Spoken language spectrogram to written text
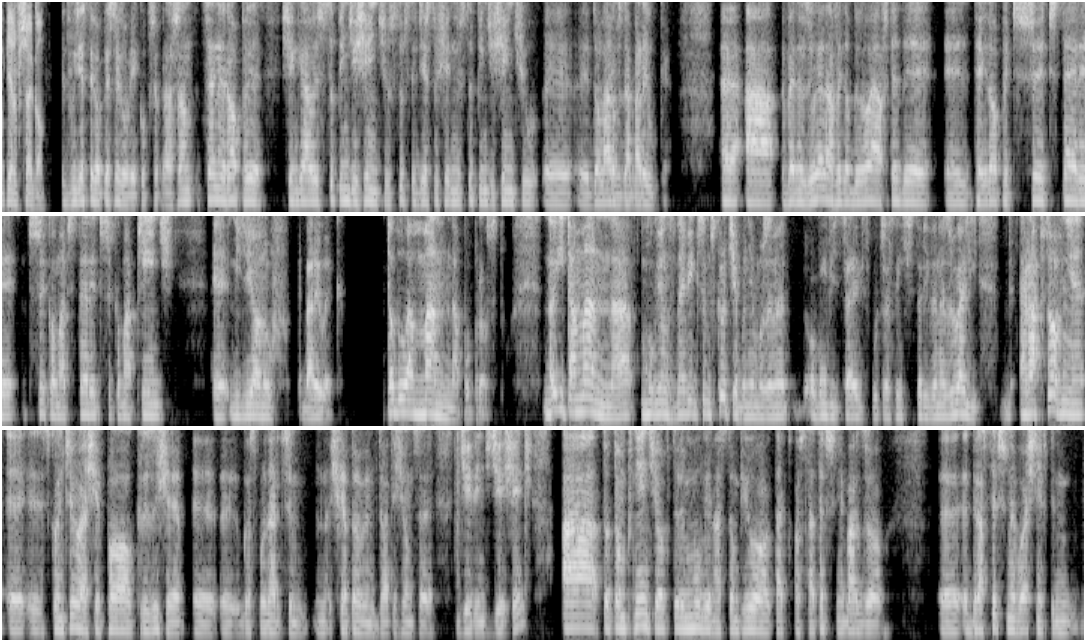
XXI wieku, przepraszam, ceny ropy sięgały 150, 147, 150 dolarów za baryłkę. A Wenezuela wydobywała wtedy tej ropy 3, 4, 3,4, 3,5 milionów baryłek. To była manna po prostu. No i ta manna, mówiąc w największym skrócie, bo nie możemy omówić całej współczesnej historii Wenezueli, raptownie y, y, skończyła się po kryzysie y, gospodarczym światowym 2009-10, a to tąpnięcie, o którym mówię, nastąpiło tak ostatecznie bardzo drastyczne właśnie w tym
